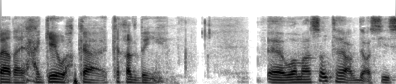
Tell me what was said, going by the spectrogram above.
leedahay xaggee wax ka qaldan yihiin? Waa mahadsan tahay cabdicasiis.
